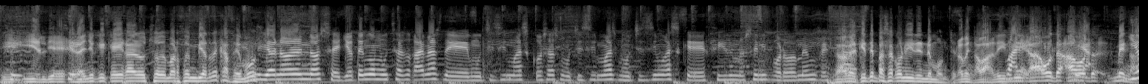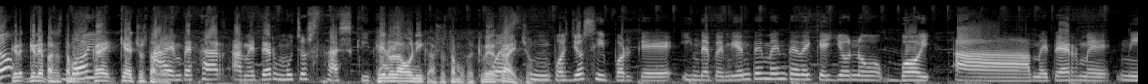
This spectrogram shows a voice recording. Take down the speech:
Y, Sí, y el, día- sí. el año que caiga el 8 de marzo en viernes, ¿qué hacemos? Yo no, no sé, yo tengo muchas ganas de muchísimas cosas, muchísimas, muchísimas que decir, no sé ni por dónde empezar. A ver, ¿qué te pasa con Irene Montero? Venga, vale. Vale, mira, agota- venga, ¿qué, qué le pasa a esta mujer? ¿Qué, qué ha hecho esta A vez? empezar a meter muchos zasquitas. Que no le hago ni caso a esta mujer. ¿Qué, qué Pues, ha hecho? mm, Pues yo sí, porque independientemente de que yo no voy a meterme ni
